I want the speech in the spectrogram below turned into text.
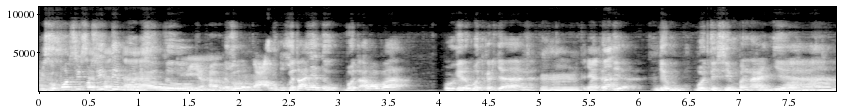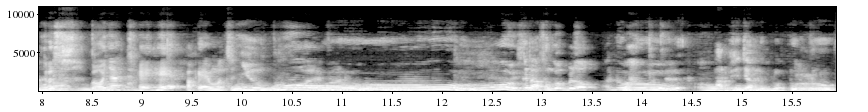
Gue positif positif gue di situ. Iya, harus. Gue tanya tuh, buat apa pak? Gue kira buat kerjaan. Hmm, ternyata dia dia buat disimpan aja. Wah. Terus bawahnya hehe pakai emot senyum. Waduh. Itu langsung gue blok. Aduh. oh, Harusnya jangan lu blok dulu.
